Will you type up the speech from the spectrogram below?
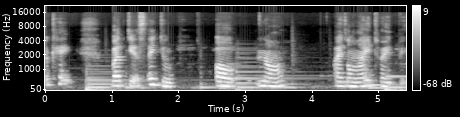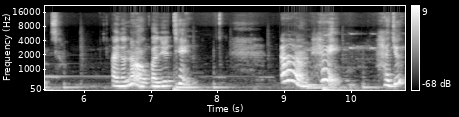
Okay, but yes, I do. Oh no, I don't like to eat pizza. I don't know. What do you think? Um, hey, had you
